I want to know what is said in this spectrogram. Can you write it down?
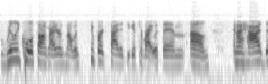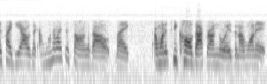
really cool songwriters. And I was super excited to get to write with them. Um, and I had this idea. I was like, I want to write this song about like I want it to be called background noise, and I want it,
